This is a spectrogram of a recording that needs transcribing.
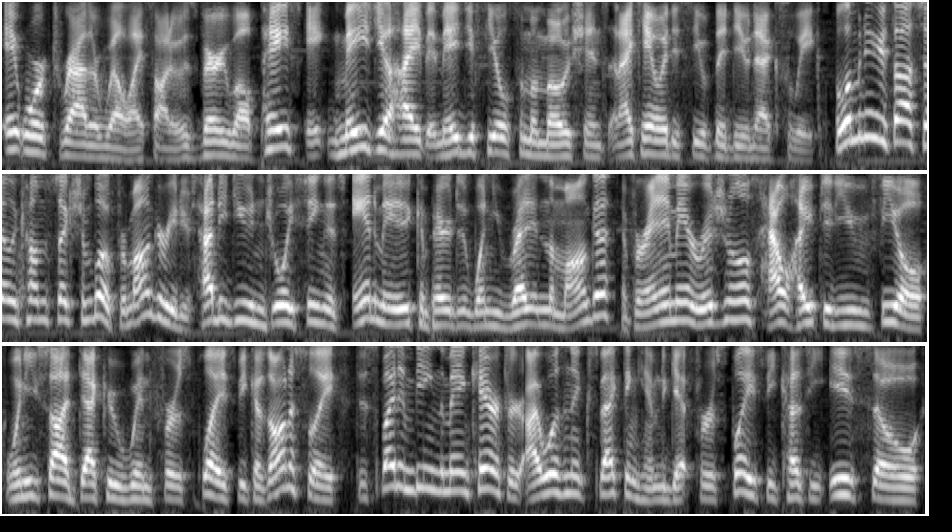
it worked rather well. I thought it was very well paced. It made you hype. It made you feel some emotions. And I can't wait to see what they do next week. But let me know your thoughts down in the comment section below. For manga readers, how did you enjoy seeing this animated compared to when you read it in the manga? And for anime originals, how hyped did you feel when you saw Deku win first place? Because honestly, despite him being the main character, I wasn't expecting him to get first place because he is so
